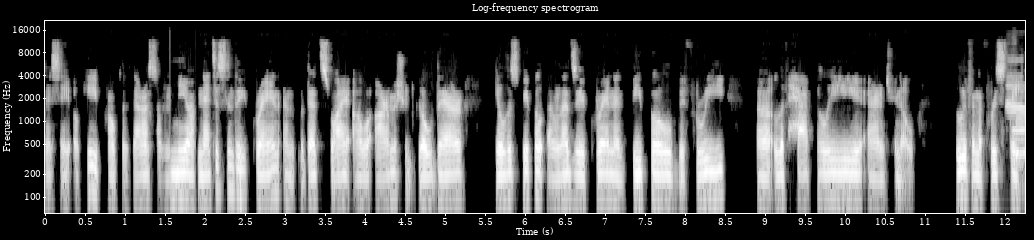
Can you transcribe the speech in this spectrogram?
They say okay probably there are some neo-nazis in the ukraine and that's why our army should go there kill these people and let the ukrainian people be free uh, live happily and you know live in a free state.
